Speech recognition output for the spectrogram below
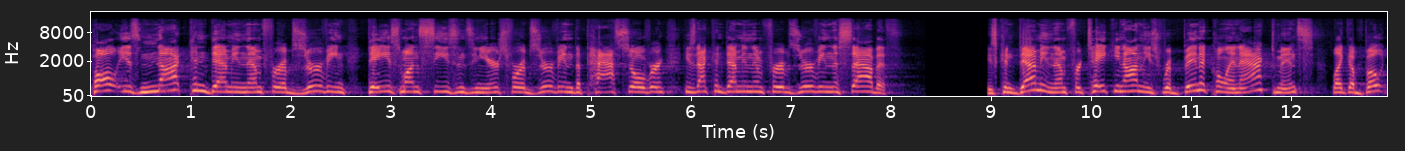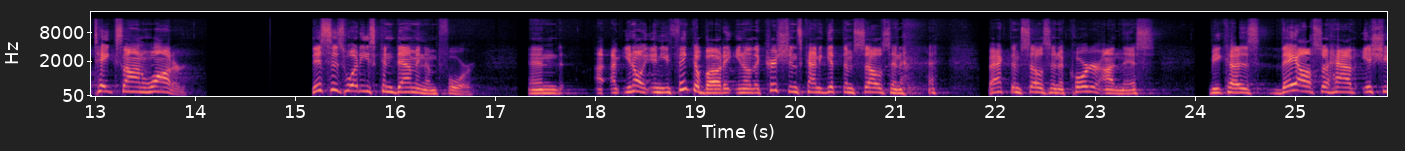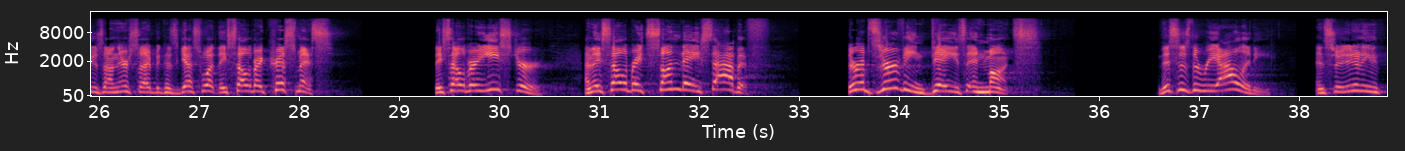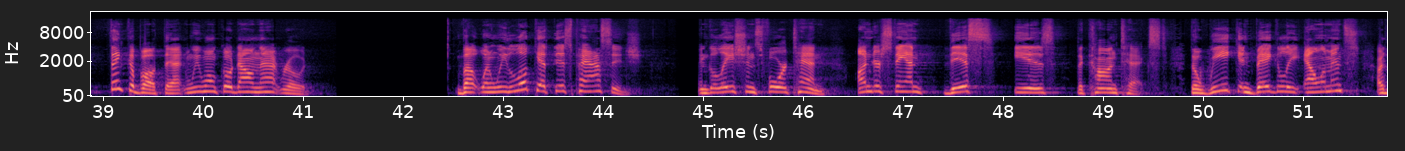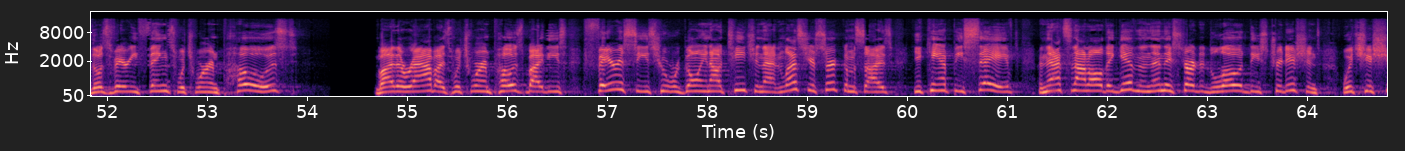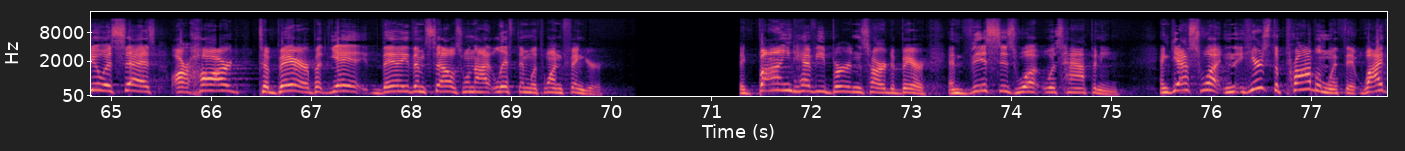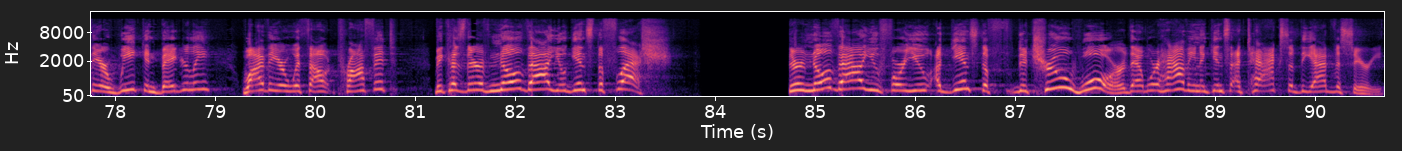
Paul is not condemning them for observing days, months, seasons, and years, for observing the Passover. He's not condemning them for observing the Sabbath. He's condemning them for taking on these rabbinical enactments like a boat takes on water. This is what he's condemning them for. And, you know, and you think about it, you know, the Christians kind of get themselves in, back themselves in a quarter on this because they also have issues on their side because guess what? They celebrate Christmas, they celebrate Easter. And they celebrate Sunday, Sabbath. They're observing days and months. This is the reality. And so you don't even think about that, and we won't go down that road. But when we look at this passage in Galatians 4:10, understand this is the context. The weak and beggarly elements are those very things which were imposed by the rabbis, which were imposed by these Pharisees who were going out teaching that unless you're circumcised, you can't be saved. And that's not all they give them. And then they started to load these traditions, which Yeshua says are hard to bear, but yet they themselves will not lift them with one finger. They bind heavy burdens hard to bear. And this is what was happening. And guess what? And here's the problem with it why they are weak and beggarly, why they are without profit, because they're of no value against the flesh. They're no value for you against the, the true war that we're having against attacks of the adversary.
